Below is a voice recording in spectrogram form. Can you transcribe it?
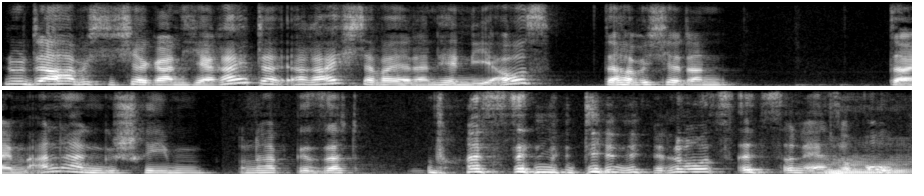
Nur da habe ich dich ja gar nicht erreicht, erreicht, da war ja dein Handy aus. Da habe ich ja dann deinem Anhang geschrieben und habe gesagt, was denn mit dir los ist. Und er so, oh, mm.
